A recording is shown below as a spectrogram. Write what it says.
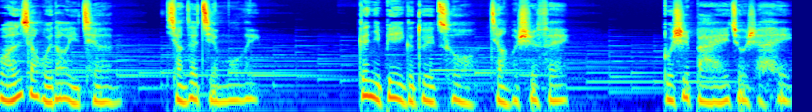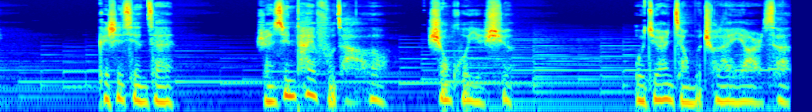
我很想回到以前，想在节目里，跟你辩一个对错，讲个是非，不是白就是黑。可是现在。人性太复杂了，生活也是。我居然讲不出来一二三，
